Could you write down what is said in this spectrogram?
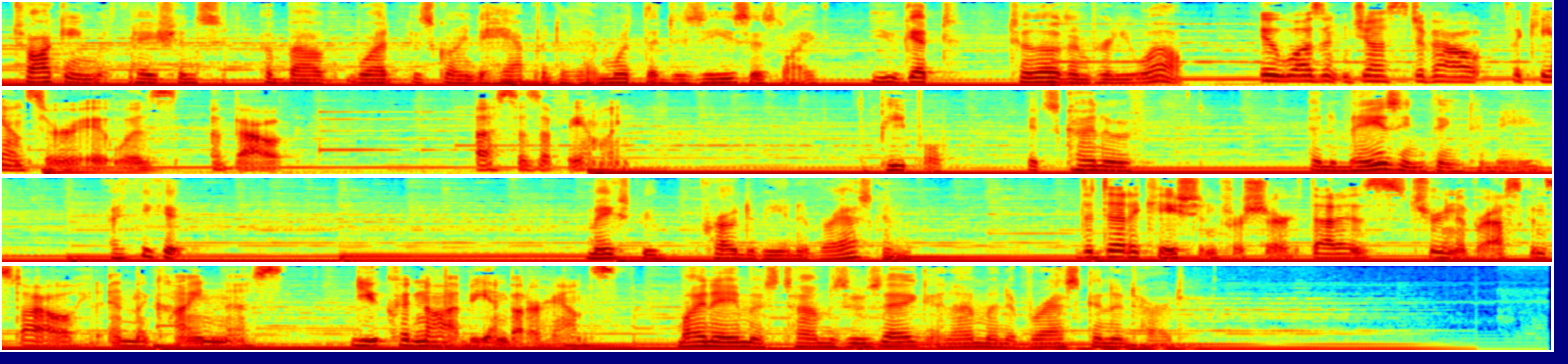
Talking with patients about what is going to happen to them, what the disease is like, you get to know them pretty well. It wasn't just about the cancer, it was about us as a family. The people. It's kind of an amazing thing to me. I think it makes me proud to be a Nebraskan. The dedication, for sure. That is true Nebraskan style, and the kindness. You could not be in better hands. My name is Tom Zuzak, and I'm a Nebraskan at heart.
